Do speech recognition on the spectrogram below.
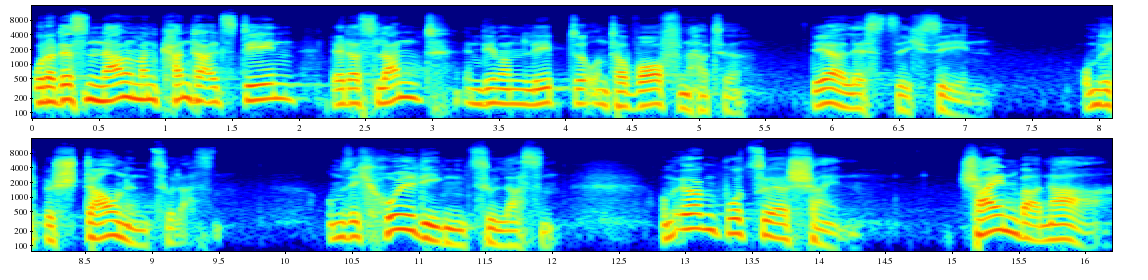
oder dessen Namen man kannte als den, der das Land, in dem man lebte, unterworfen hatte. Der lässt sich sehen um sich bestaunen zu lassen, um sich huldigen zu lassen, um irgendwo zu erscheinen. Scheinbar nah,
